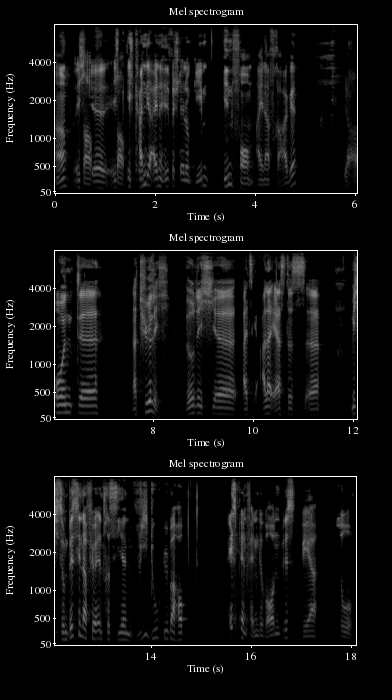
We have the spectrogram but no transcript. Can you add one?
Ja? Ich, Darf, äh, ich, darf. ich kann dir eine Hilfestellung geben in Form einer Frage. ja, Und äh, natürlich würde ich äh, als allererstes äh, mich so ein bisschen dafür interessieren, wie du überhaupt Eisbären-Fan geworden bist, wer so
